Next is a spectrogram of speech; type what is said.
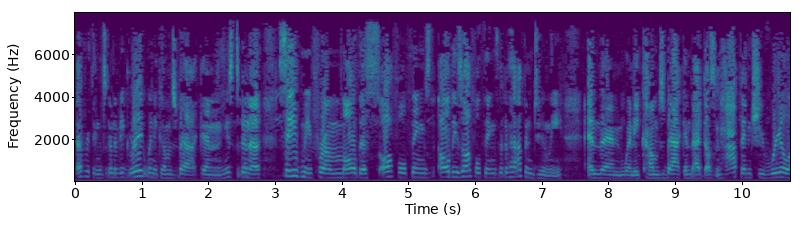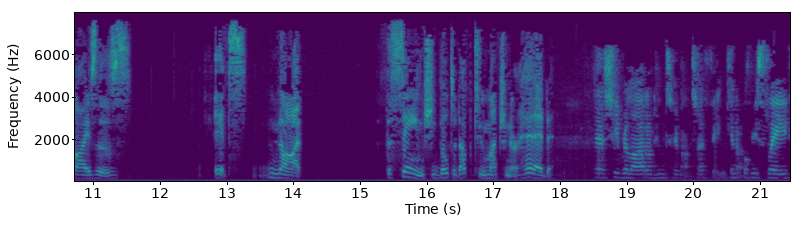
everything's going to be great when he comes back, and he's going to save me from all this awful things, all these awful things that have happened to me." And then when he comes back and that doesn't happen, she realizes it's not the same. She built it up too much in her head. Yeah, she relied on him too much, I think, and obviously,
